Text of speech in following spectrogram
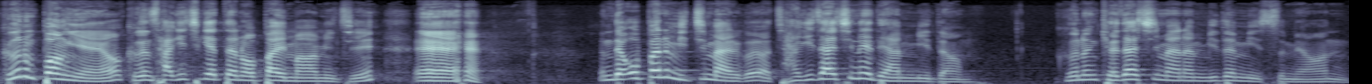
그거는 뻥이에요. 그건 사기치겠다는 오빠의 마음이지. 예. 근데 오빠는 믿지 말고요. 자기 자신에 대한 믿음. 그거는 겨자씨만한 믿음이 있으면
